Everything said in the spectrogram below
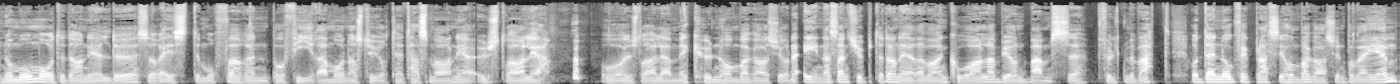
Når mormor til Daniel døde, så reiste morfaren på fire måneders tur til Tasmania, Australia. Og Australia med kun håndbagasje. Og det eneste han kjøpte der nede, var en koalabjørnbamse fylt med vatt. Og den òg fikk plass i håndbagasjen på vei hjem.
